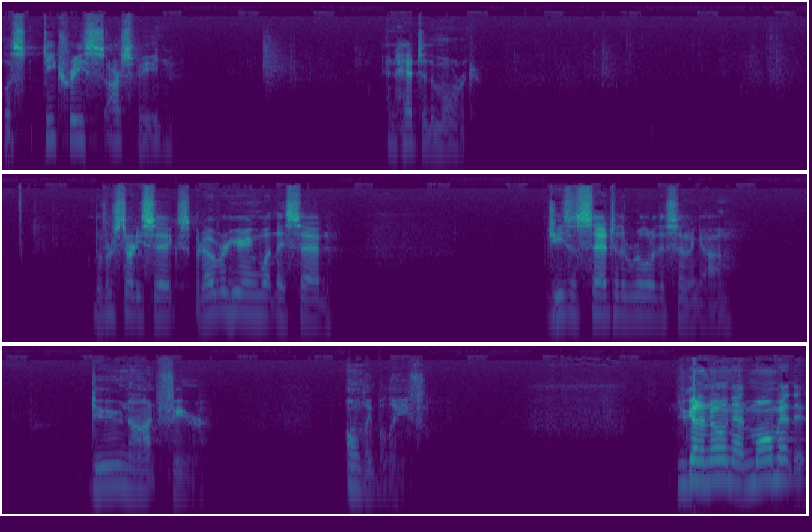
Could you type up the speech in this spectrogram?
let's decrease our speed and head to the morgue. But verse 36, but overhearing what they said, Jesus said to the ruler of the synagogue, Do not fear, only believe. You got to know in that moment that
